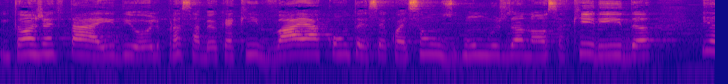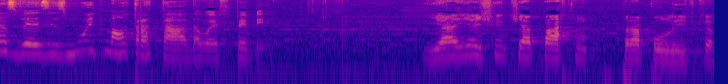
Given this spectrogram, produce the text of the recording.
Então a gente está aí de olho para saber o que é que vai acontecer, quais são os rumos da nossa querida e às vezes muito maltratada UFPB. E aí a gente já parte para a política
